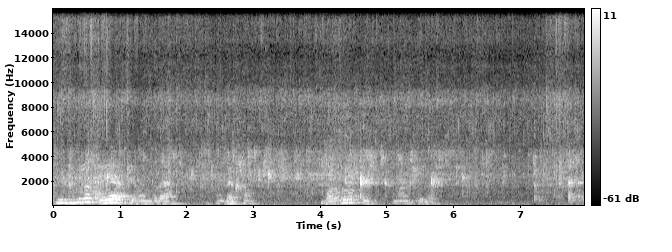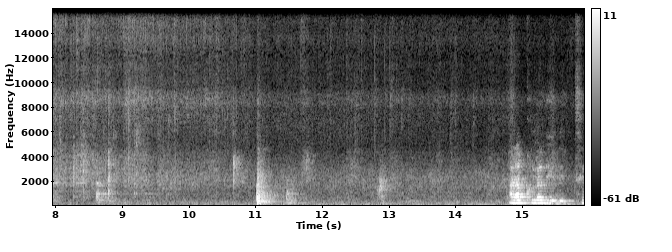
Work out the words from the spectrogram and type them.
পিসগুলো খেয়ে আছে বন্ধুরা? দেখো। বড় বড় পিস মাছগুলো আর খোলা দিয়ে দিচ্ছি।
